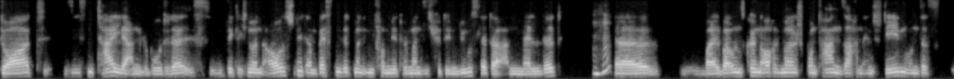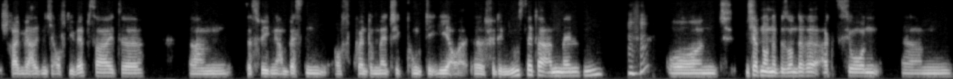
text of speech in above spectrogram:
Dort sie ist ein Teil der Angebote. Da ist wirklich nur ein Ausschnitt. Am besten wird man informiert, wenn man sich für den Newsletter anmeldet. Mhm. Äh, weil bei uns können auch immer spontan Sachen entstehen und das schreiben wir halt nicht auf die Webseite. Ähm, deswegen am besten auf quantummagic.de äh, für den Newsletter anmelden. Mhm. Und ich habe noch eine besondere Aktion. Ähm,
